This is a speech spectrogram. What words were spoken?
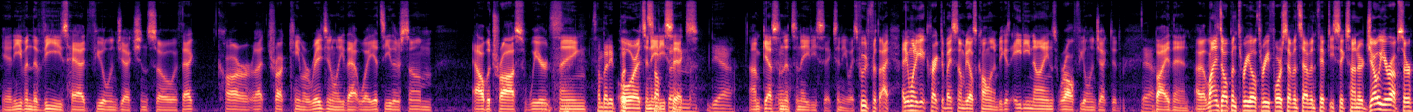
and even the Vs had fuel injection. So if that car, that truck came originally that way, it's either some albatross weird thing, Somebody put or it's an something- 86. Yeah. I'm guessing it's an 86. Anyways, food for thought. I, I didn't want to get corrected by somebody else calling in because 89s were all fuel injected Yeah. by then. Uh, lines open 303 477 5600. Joe, you're up, sir.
